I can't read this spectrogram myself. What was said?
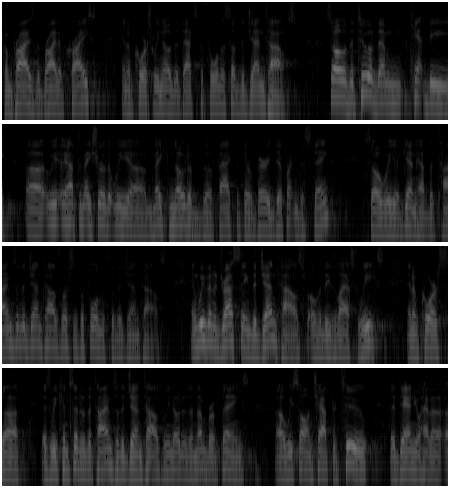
comprised the bride of Christ, and of course, we know that that's the fullness of the Gentiles. So the two of them can't be, uh, we have to make sure that we uh, make note of the fact that they're very different and distinct. So we again have the times of the Gentiles versus the fullness of the Gentiles. And we've been addressing the Gentiles over these last weeks. And of course, uh, as we consider the times of the Gentiles, we noted a number of things. Uh, we saw in chapter 2 that Daniel had, a, uh,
